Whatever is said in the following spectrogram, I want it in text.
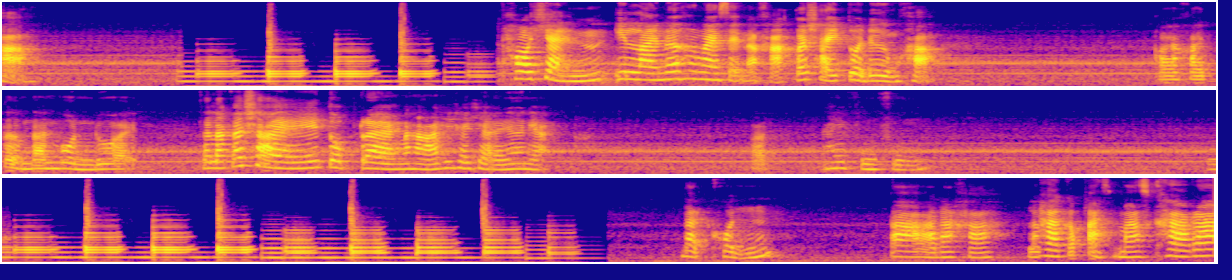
ค่ะ พอเขียน inliner ข้างในเสร็จนะคะ ก็ใช้ตัวเดิมค่ะ ค่อยๆเติมด้านบนด้วย แต่แล้วก็ใช้ตัวแปรงนะคะ ที่ใช้เขียน inliner เนี่ย ให้ฟุ้งๆ ดัดขนตานะคะแล้วค่ะก็ปัดมาสคาร่า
